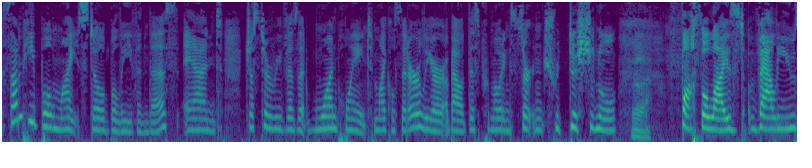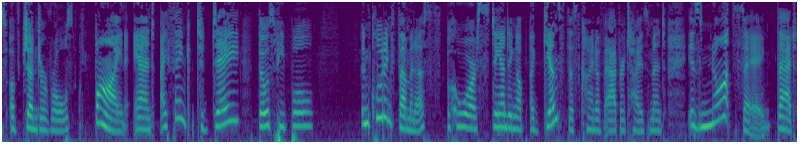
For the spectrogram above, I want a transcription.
some people might still believe in this. And just to revisit one point Michael said earlier about this promoting certain traditional fossilized values of gender roles, fine. And I think today those people including feminists who are standing up against this kind of advertisement is not saying that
